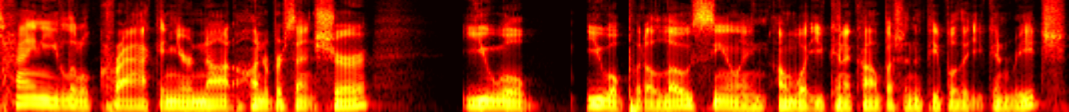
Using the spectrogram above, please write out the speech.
tiny little crack and you're not 100% sure, you will you will put a low ceiling on what you can accomplish and the people that you can reach.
